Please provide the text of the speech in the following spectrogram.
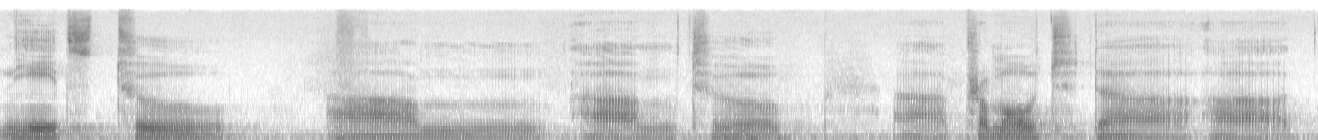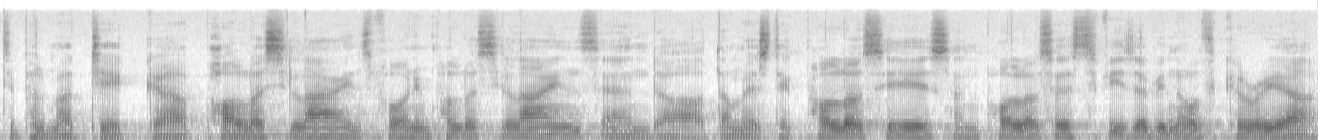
needs to um, um, to promote the uh, diplomatic uh, policy lines, foreign policy lines, and uh, domestic policies and policies vis-a-vis North Korea,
